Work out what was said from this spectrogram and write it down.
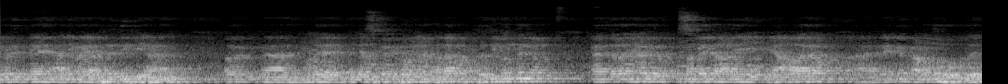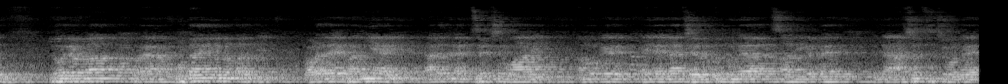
യൂണിറ്റിനെ ആദ്യമായി അഭിനന്ദിക്കുകയാണ് നമ്മുടെ ജില്ലാ സെക്രട്ടറി പറഞ്ഞ പല പ്രതിബന്ധങ്ങൾ നിറഞ്ഞ ഒരു സമയത്താണ് ഈ വ്യാപാരം രംഗം കടന്നു പോകുന്നത്. ഇതുപോലെയുള്ള കൂട്ടായ്മകൾ നടത്തി വളരെ ഭംഗിയായി കാലത്തിനനുസരിച്ച് മാറി നമുക്ക് അതിനെല്ലാം ചേർത്ത് മുന്നേറാൻ സാധിക്കട്ടെ എന്ന് ആശംസിച്ചുകൊണ്ട്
